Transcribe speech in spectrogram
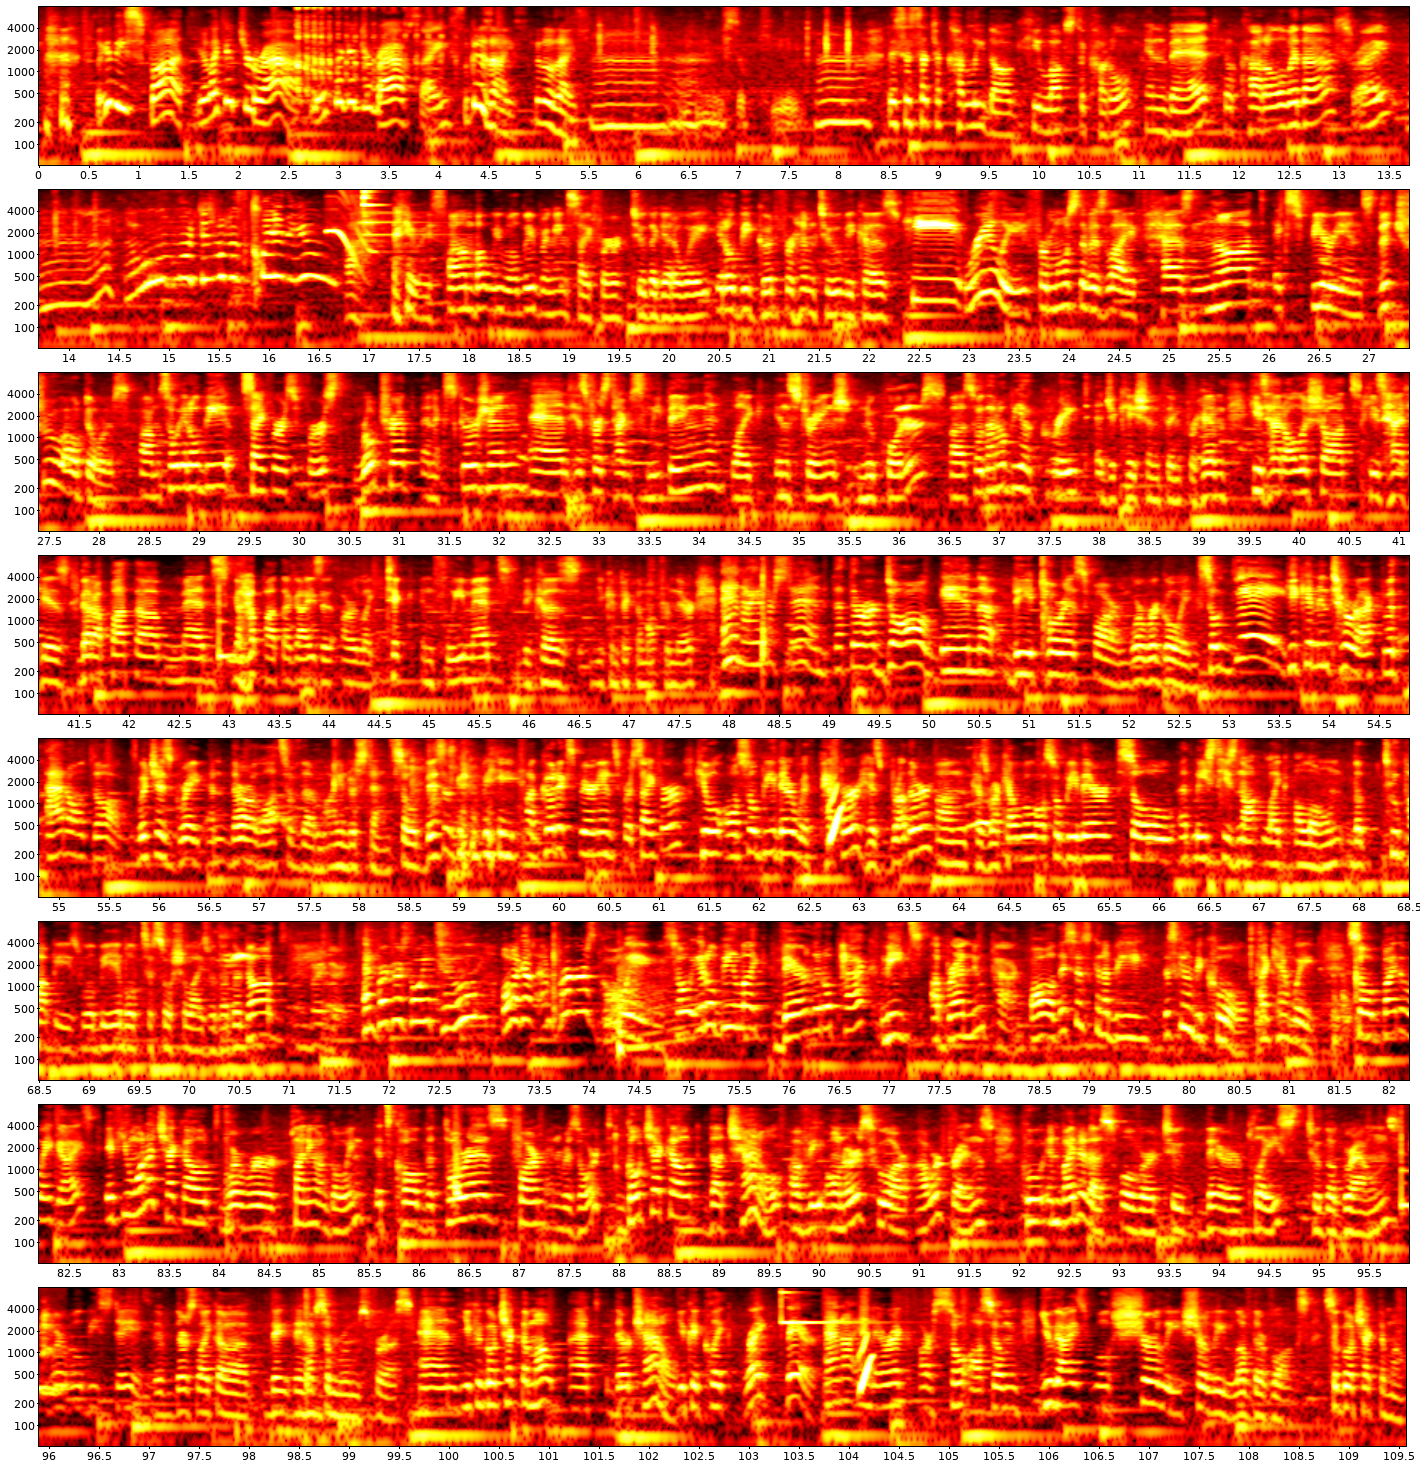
Look at these spots. You're like a giraffe. You look like a giraffe's eyes. Look at his eyes. Look at those eyes. Mm, he's so cute. Mm, this is such a cuddly dog. He loves to cuddle in bed. He'll cuddle with us, right? Mm. Oh, I just want to squeeze you. Ah, anyways, um, but we will be bringing Cypher to the getaway. It'll be good for him too because he really, for most of his life, has not experienced the true outdoors. Um, so it'll be Cypher's first road trip and excursion and his first time sleeping like in strange new quarters. Uh, so that'll be a great education thing for him. He's had all the shots. He's had his garapata meds. Garapata guys are like tick and flea meds because you can pick them up from there. And I understand that there are dogs in the Torres farm where we're going. So yay! He can interact with adult dogs, which is great. And there are lots of them, I understand. So this is gonna be a good experience for Cypher. He will also be there with Pepper, his brother, um, because Raquel will also be there. So at least he's not like alone. The two puppies will be able to socialize with other dogs. And burger. And Burger's going too? Oh my gosh, and Burger's going! So it'll be like their little pack meets a brand new pack. Oh, this is gonna be, this is gonna be cool. I can't wait. So by the way, guys, if you wanna check out where we're planning on going, it's called the Torres Farm and Resort. Go check out the channel of the owners who are our friends who invited us over to their place, to the grounds where we'll be staying. There- There's like a, they, they have some rooms for us. And you could go check them out at their channel. You could click right there. Anna and Eric are so awesome. You guys will surely, surely love their vlogs. So go check them out.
